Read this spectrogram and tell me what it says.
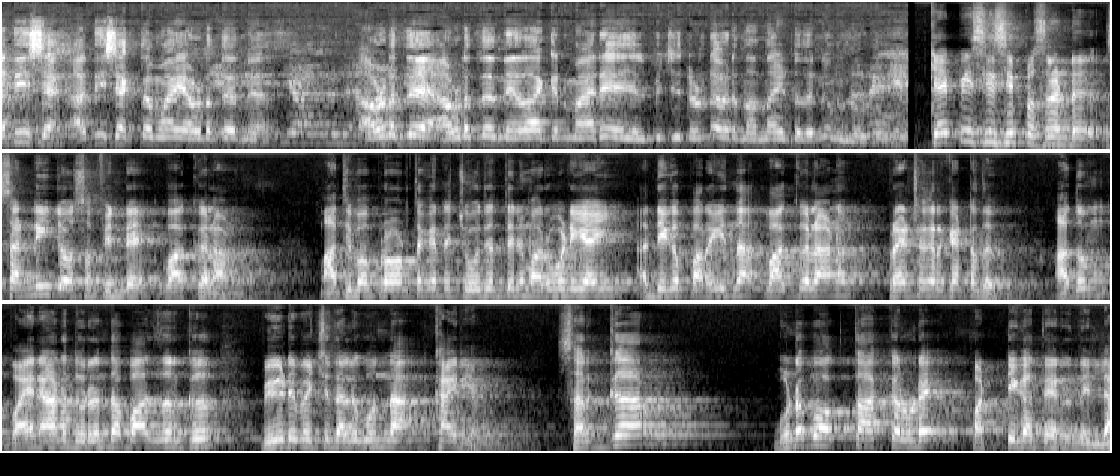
അതിശ അതിശക്തമായി അവിടുത്തെ അവിടുത്തെ അവിടുത്തെ നേതാക്കന്മാരെ ഏൽപ്പിച്ചിട്ടുണ്ട്. അവർ നന്നായിട്ട് തന്നെ മുന്നോട്ട് പോകും. K P C C president Sunny ജോസഫിന്റെ വാക്കുകളാണ്. മാധ്യമപ്രവർത്തകന്റെ ചോദ്യത്തിന് മറുപടിയായി അദ്ദേഹം പറയുന്ന വാക്കുകളാണ് പ്രേക്ഷകർ കേട്ടത്. അതും വയനാട് ദുരന്ത ബാധിതർക്ക് വീട് വെച്ച് നൽകുന്ന കാര്യം. സർക്കാർ ഗുണഭോക്താക്കളുടെ പട്ടിക തരുന്നില്ല.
